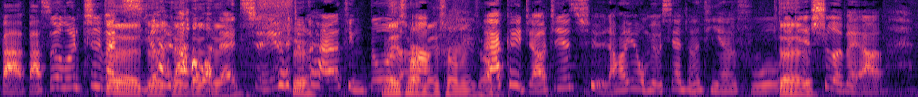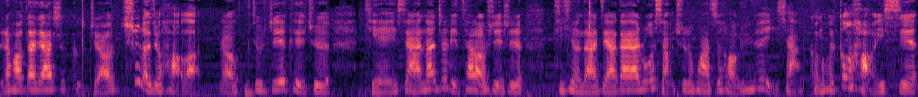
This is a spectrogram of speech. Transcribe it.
把把所有东西置办齐了，然后我再去，因为真的还是挺多的。没错，没错，没错。大家可以只要直接去，然后因为我们有现成的体验服务这些设备啊，然后大家是只要去了就好了，然后就直接可以去体验一下。那这里蔡老师也是提醒大家，大家如果想去的话，最好预约一下，可能会更好一些。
